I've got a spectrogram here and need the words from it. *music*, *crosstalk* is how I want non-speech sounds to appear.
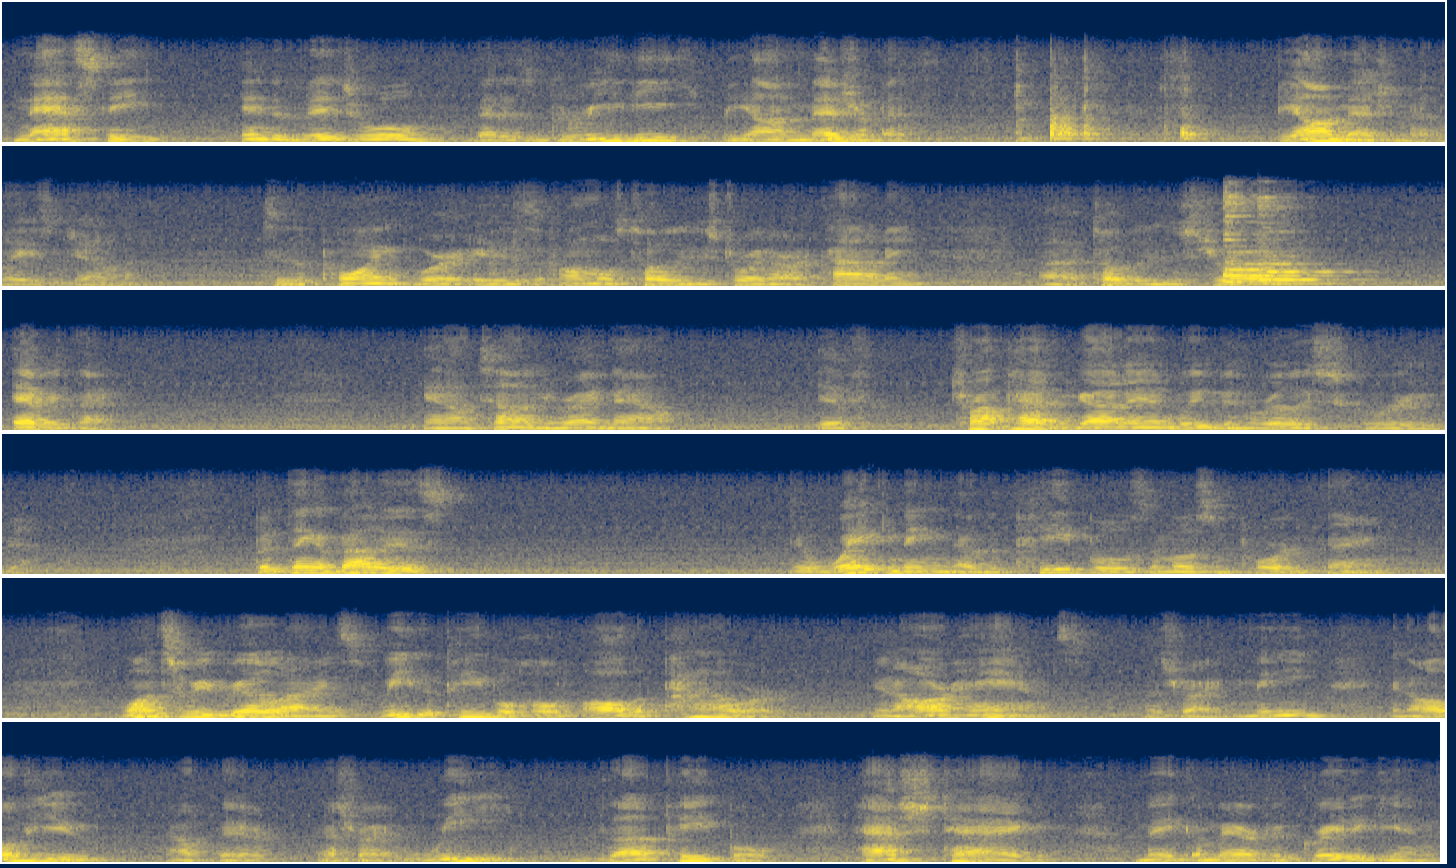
nasty individual that is greedy beyond measurement beyond measurement, ladies and gentlemen, to the point where it has almost totally destroyed our economy, uh, totally destroyed everything. And I'm telling you right now, if Trump hadn't got in, we've been really screwed. But the thing about it is, the awakening of the people is the most important thing. Once we realize we, the people, hold all the power in our hands, that's right, me and all of you out there, that's right, we, the people, hashtag make America great again,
